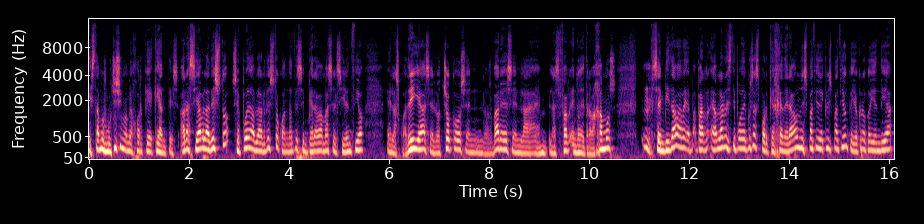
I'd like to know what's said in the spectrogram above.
estamos muchísimo mejor que, antes. Ahora se habla de esto, se puede hablar de esto cuando antes se imperaba más el silencio en las cuadrillas, en los chocos, en los bares, en, las en donde trabajamos. Se invitaba a, hablar de este tipo de cosas porque generaba un espacio de crispación que yo creo que hoy en día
